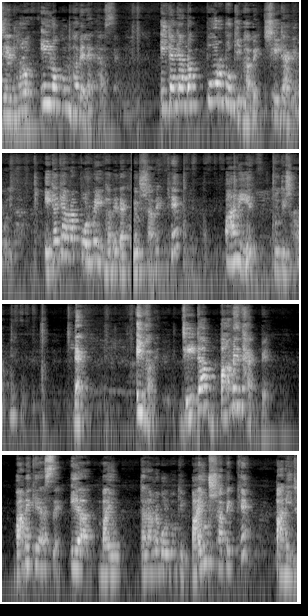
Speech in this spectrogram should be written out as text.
যে ধরো এই রকম ভাবে লেখা আছে। এটাকে আমরা পড়ব কীভাবে? সেটা আগে বলি। এটাকে আমরা পড়ব এইভাবে, দেখো, সাপেক্ষে পানির প্রতিসরণ। দেখ, এইভাবে যেটা বামে থাকবে, বামে কি আছে? এয়ার, বায়ু। তাহলে আমরা বলব কি? বায়ুর সাপেক্ষে পানির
